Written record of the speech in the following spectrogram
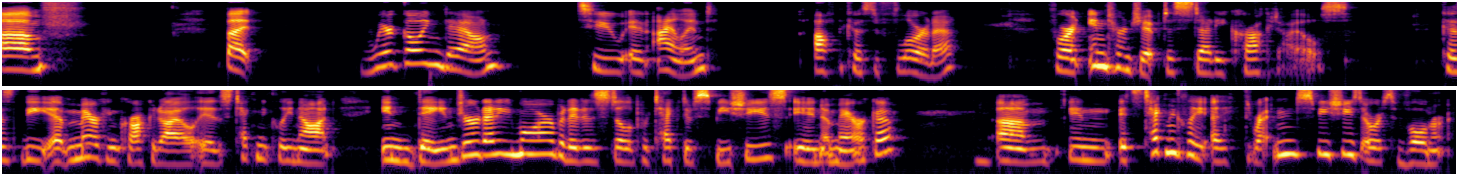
Um, but we're going down to an island off the coast of Florida for an internship to study crocodiles. Because the American crocodile is technically not endangered anymore, but it is still a protective species in America. Um, in it's technically a threatened species, or it's vulnerable.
